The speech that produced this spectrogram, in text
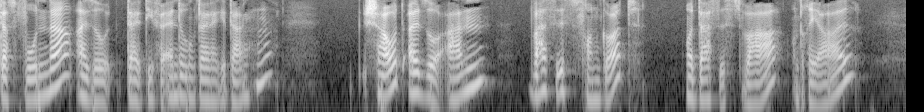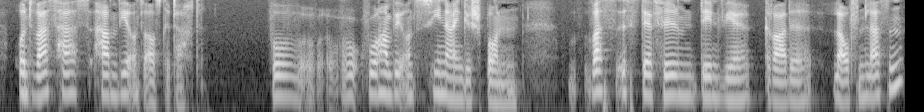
Das Wunder, also die Veränderung deiner Gedanken, schaut also an, was ist von Gott und das ist wahr und real und was has, haben wir uns ausgedacht? Wo, wo, wo haben wir uns hineingesponnen? Was ist der Film, den wir gerade laufen lassen,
